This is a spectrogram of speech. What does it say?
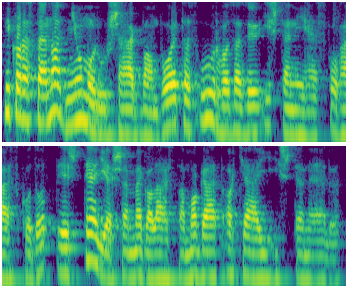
Mikor aztán nagy nyomorúságban volt, az Úrhoz az ő Istenéhez fohászkodott, és teljesen megalázta magát atyái Istene előtt.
